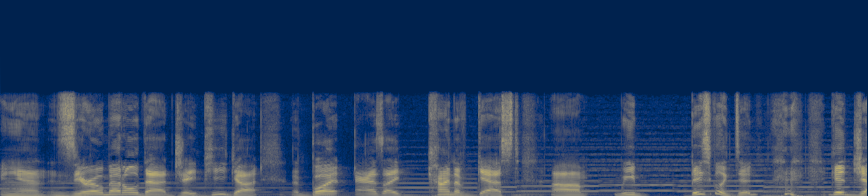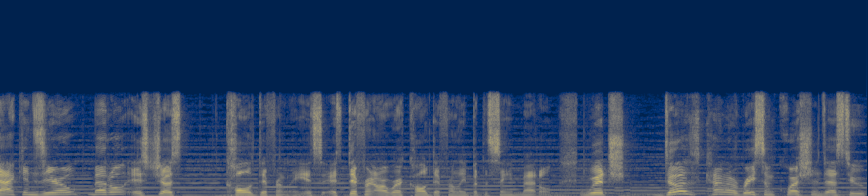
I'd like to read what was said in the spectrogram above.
and Zero medal that JP got, but as I kind of guessed, um, we basically did get Jack and Zero medal. It's just called differently. It's it's different artwork called differently, but the same medal, which does kind of raise some questions as to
